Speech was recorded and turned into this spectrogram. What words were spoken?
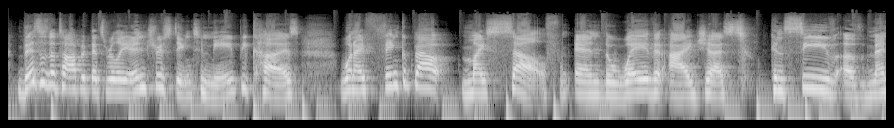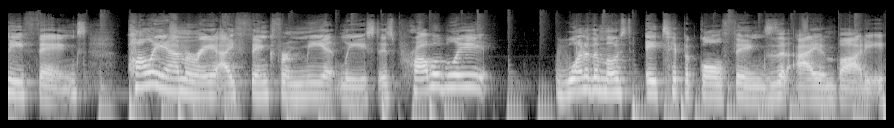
this is a topic that's really interesting to me because when I think about myself and the way that I just conceive of many things, polyamory, I think for me at least, is probably one of the most atypical things that I embody.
